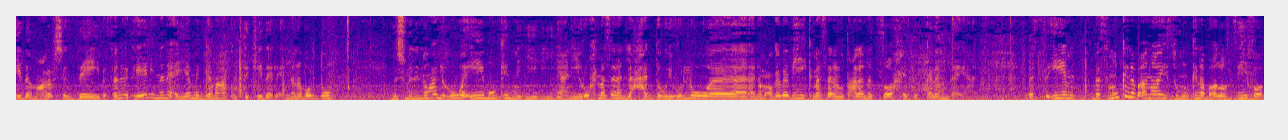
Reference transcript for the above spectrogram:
كده معرفش إزاي بس أنا بتهيالي إن أنا أيام الجامعة كنت كده لأن أنا برضو مش من النوع اللي هو إيه ممكن يعني يروح مثلا لحد ويقول له آه، أنا معجبة بيك مثلا وتعالى نتصاحب والكلام ده يعني. بس إيه بس ممكن أبقى nice وممكن أبقى لطيفة.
